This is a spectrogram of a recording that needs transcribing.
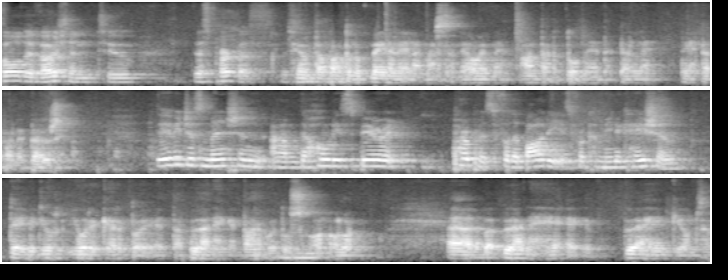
full devotion to this purpose. this Se on tapahtunut meidän elämässä. Me olemme antautuneet tälle tehtävälle täysin. David just mentioned um, the Holy Spirit purpose for the body is for communication. David ju- juuri kertoi, että pyhän hengen tarkoitus on olla, ää, pyhän he, pyhä henki on sen,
